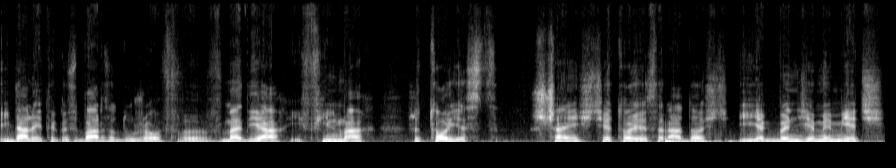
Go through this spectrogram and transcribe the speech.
i dalej tego jest bardzo dużo w, w mediach i w filmach, że to jest szczęście, to jest radość i jak będziemy mieć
